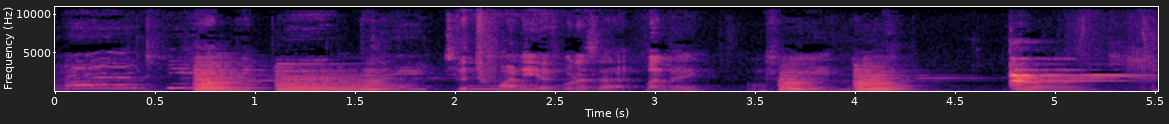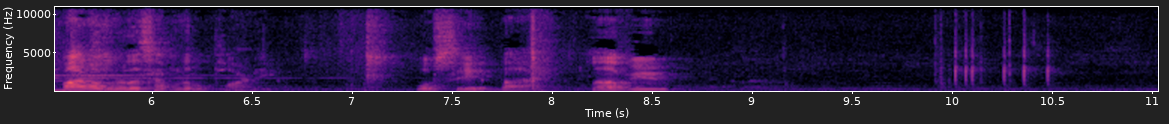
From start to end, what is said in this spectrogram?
Happy birthday The twentieth. What is that? Monday? Come on over. Let's have a little party. We'll see you. Bye. Love you.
